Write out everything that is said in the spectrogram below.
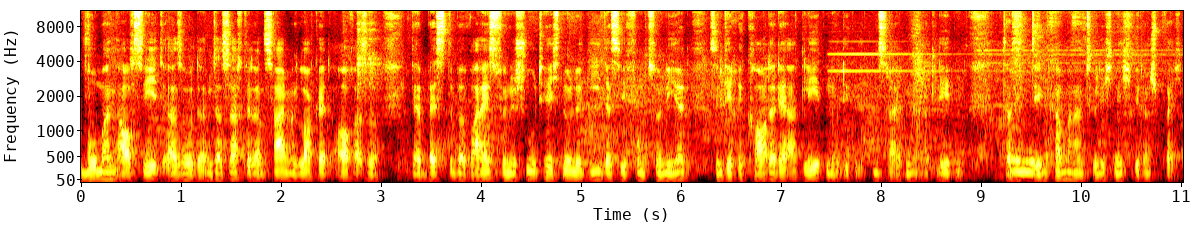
wo man auch sieht, also das sagte dann Simon Lockett auch, also der beste Beweis für eine Schuhtechnologie, dass sie funktioniert, sind die Rekorde der Athleten und die guten Zeiten der Athleten. Das, mhm. Dem kann man natürlich nicht widersprechen.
